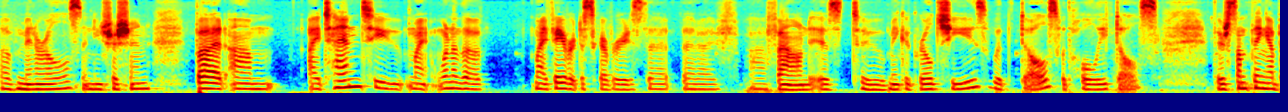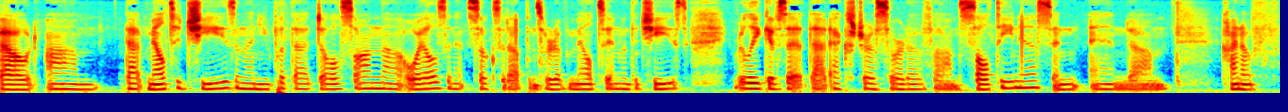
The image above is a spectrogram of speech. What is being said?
of minerals and nutrition. But um, I tend to my one of the my favorite discoveries that, that I've uh, found is to make a grilled cheese with dulse, with whole leaf dulse. There's something about um, that melted cheese, and then you put that dulse on the oils, and it soaks it up and sort of melts in with the cheese. It really gives it that extra sort of um, saltiness and and um, kind of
